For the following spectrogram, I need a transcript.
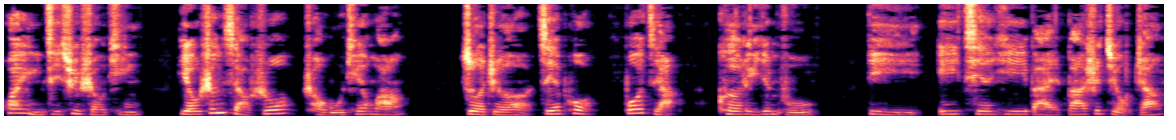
欢迎继续收听有声小说《宠物天王》，作者：揭破，播讲：颗粒音符，第一千一百八十九章。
